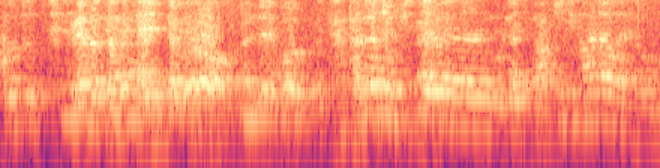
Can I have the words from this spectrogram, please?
그것도 틀린 그래서 저는. 개인적으로 이제 뭐 우리가 좀 비싸면 우리가 맡기기도 하잖아요.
